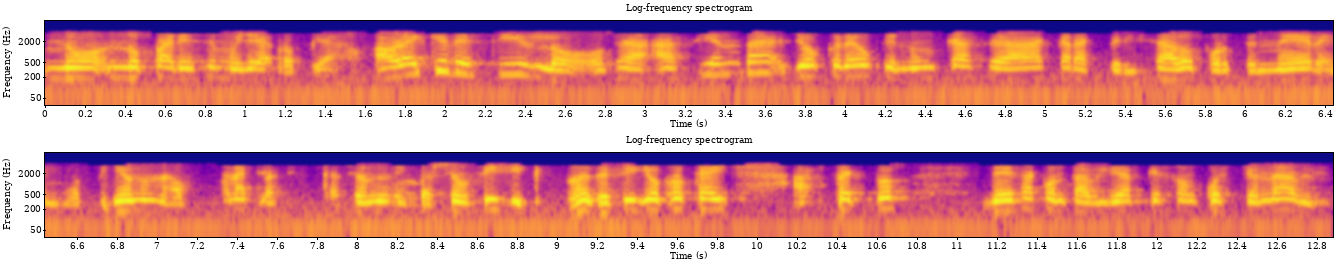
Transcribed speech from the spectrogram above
no, no parece muy apropiado. Ahora hay que decirlo, o sea, Hacienda yo creo que nunca se ha caracterizado por tener, en mi opinión, una buena clasificación de la inversión física. Es decir, yo creo que hay aspectos de esa contabilidad que son cuestionables.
